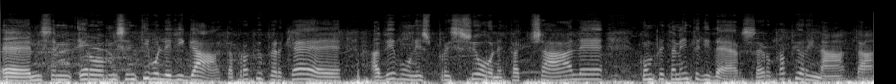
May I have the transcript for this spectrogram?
eh, mi, ero, mi, sentivo levigata proprio perché avevo un'espressione facciale completamente diversa, ero proprio rinata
